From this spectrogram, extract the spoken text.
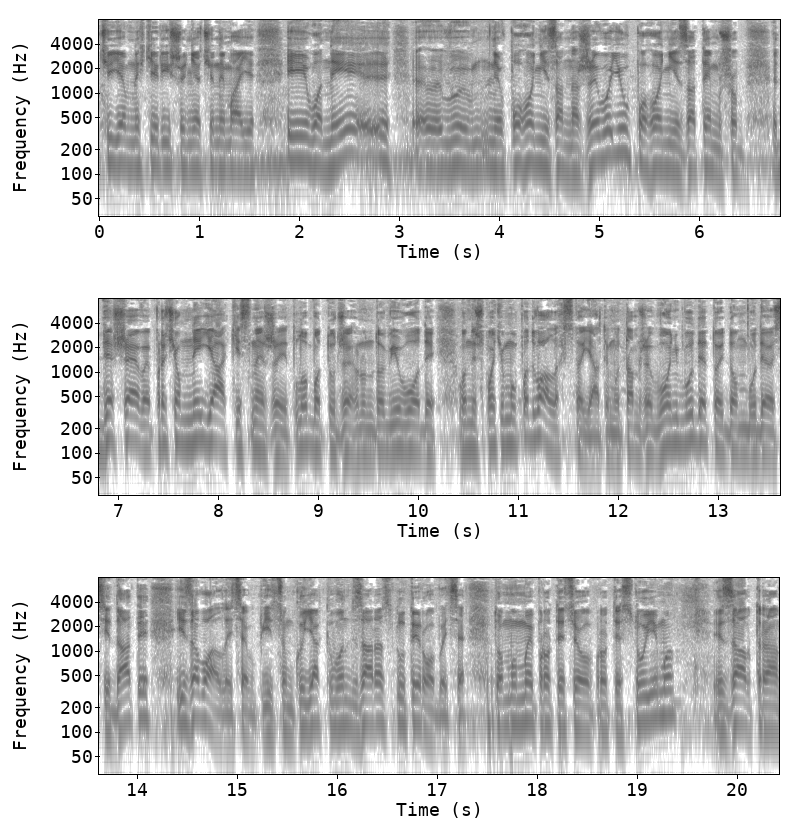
чи є в них ті рішення, чи немає. І вони е, в, в погоні за наживою, в погоні за тим, щоб дешеве, причому неякісне житло, бо тут же ґрунтові води, вони ж потім у підвалах стоятимуть. Там же вонь буде, той дом буде осідати і завалиться в підсумку, як вон зараз тут і робиться. Тому ми проти цього протестуємо. Завтра.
